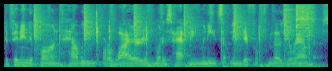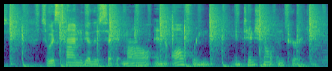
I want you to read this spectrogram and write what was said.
Depending upon how we are wired and what is happening, we need something different from those around us. So it's time to go the second mile and offering intentional encouragement.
